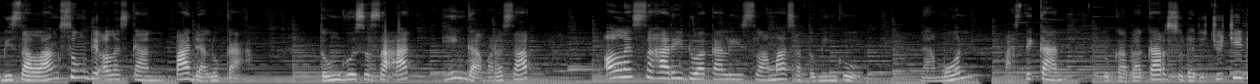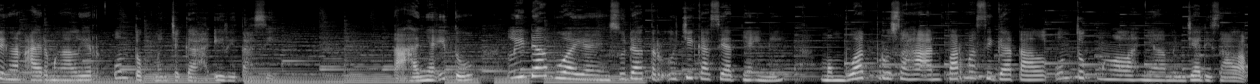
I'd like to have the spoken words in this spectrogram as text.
bisa langsung dioleskan pada luka. Tunggu sesaat hingga meresap, oles sehari dua kali selama satu minggu. Namun, pastikan luka bakar sudah dicuci dengan air mengalir untuk mencegah iritasi. Tak hanya itu, lidah buaya yang sudah teruji khasiatnya ini membuat perusahaan farmasi gatal untuk mengolahnya menjadi salep.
